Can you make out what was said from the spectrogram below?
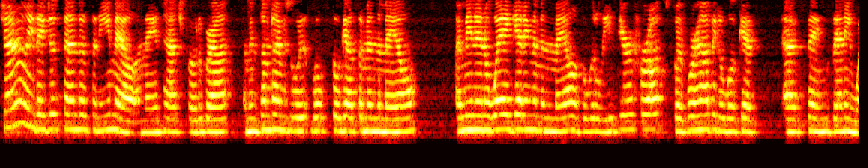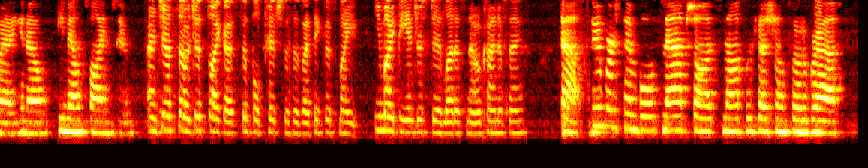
Generally, they just send us an email and they attach photographs. I mean, sometimes we'll still get them in the mail. I mean, in a way, getting them in the mail is a little easier for us, but we're happy to look at at things anyway. You know, email's fine too. And just so, just like a simple pitch, this is. I think this might you might be interested. Let us know, kind of thing. Yeah, super simple snapshots, not professional photographs,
